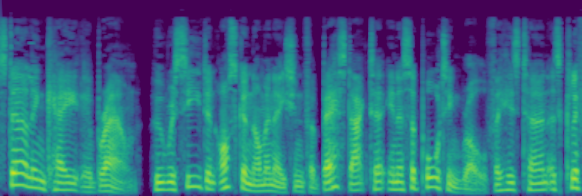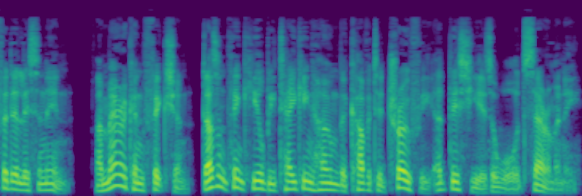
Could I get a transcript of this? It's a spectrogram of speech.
Sterling K. Brown, who received an Oscar nomination for Best Actor in a Supporting Role for his turn as Clifford Ellison in American Fiction, doesn't think he'll be taking home the coveted trophy at this year's awards ceremony.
